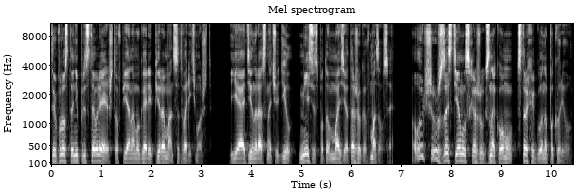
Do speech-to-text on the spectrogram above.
Ты просто не представляешь, что в пьяном угаре пироман сотворить может. Я один раз начудил, месяц потом мази от ожогов мазался. Лучше уж за стену схожу к знакомому, страхогона покурю».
